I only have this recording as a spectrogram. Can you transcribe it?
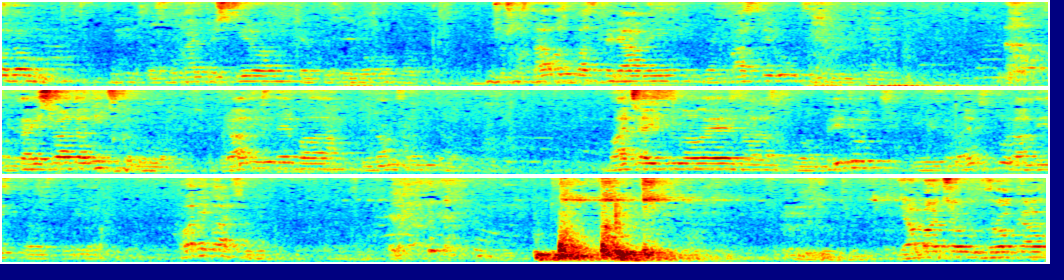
цял дом. Послухайте щиро, чете си го. Чужостта възпастырями, як пасти руци. Нехай свята нічка була. Ради з неба і нам завітали. Бача і синове зараз вам прийдуть і Єрусалимську радість розповідають. Ходи бачимо. Я бачив у зроках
